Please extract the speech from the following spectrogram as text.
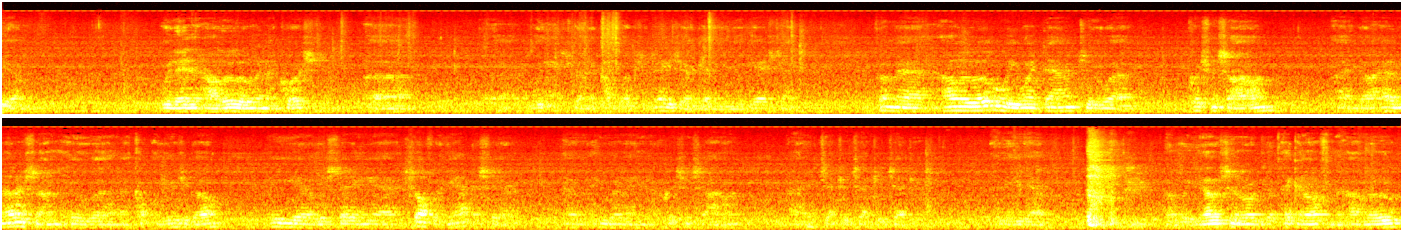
the, uh, we landed in Honolulu, and of course, uh, we spent a couple extra days there getting a new gas tank. From Honolulu, we went down to uh, Christmas Island, and I had another son who, uh, a couple of years ago, he uh, was studying sulfur in the atmosphere. He went in Christmas Island, et cetera, et cetera, et cetera. The, we no sooner got taken off from Honolulu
